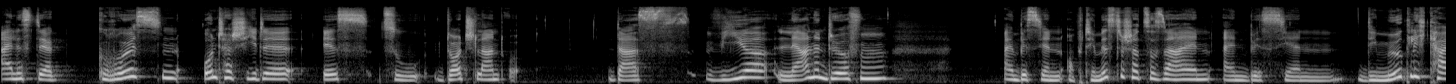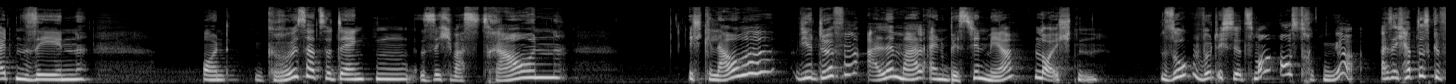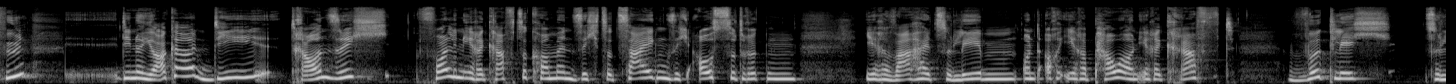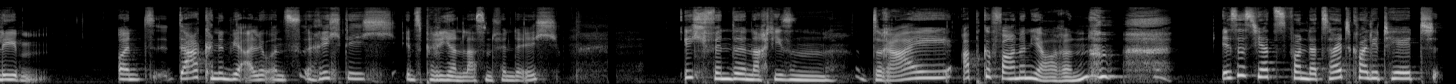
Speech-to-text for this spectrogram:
eines der größten Unterschiede ist zu Deutschland, dass wir lernen dürfen, ein bisschen optimistischer zu sein, ein bisschen die Möglichkeiten sehen und größer zu denken, sich was trauen. Ich glaube, wir dürfen alle mal ein bisschen mehr leuchten. So würde ich es jetzt mal ausdrücken, ja. Also ich habe das Gefühl, die New Yorker, die trauen sich voll in ihre Kraft zu kommen, sich zu zeigen, sich auszudrücken, ihre Wahrheit zu leben und auch ihre Power und ihre Kraft wirklich zu leben. Und da können wir alle uns richtig inspirieren lassen, finde ich. Ich finde, nach diesen drei abgefahrenen Jahren ist es jetzt von der Zeitqualität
